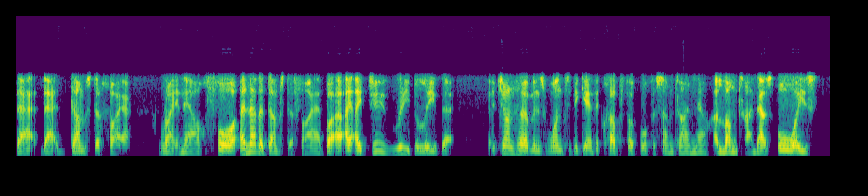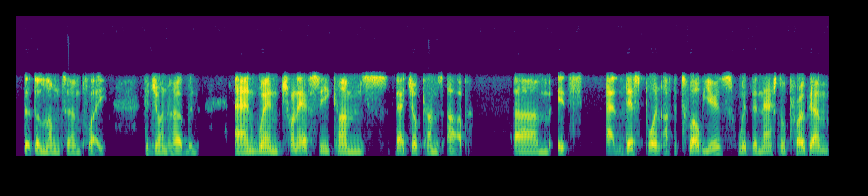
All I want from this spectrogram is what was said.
that, that dumpster fire right now for another dumpster fire. But I, I do really believe that John Herdman's wanted to get into club football for some time now, a long time. That was always the, the long term play for John Herdman. And when Toronto FC comes, that job comes up. Um, it's at this point, after 12 years with the national program,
